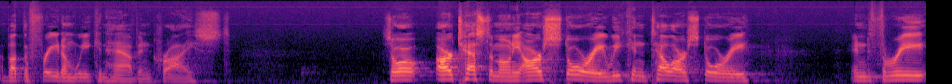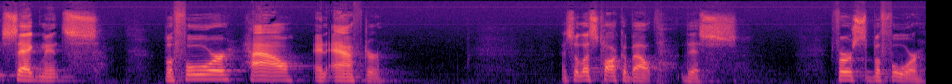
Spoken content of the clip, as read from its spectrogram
about the freedom we can have in Christ. So, our testimony, our story, we can tell our story in three segments before, how, and after. And so, let's talk about this. First, before.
